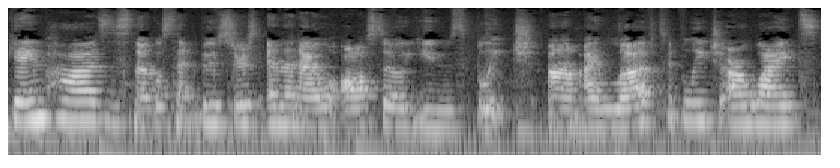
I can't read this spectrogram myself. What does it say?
Gain Pods, the Snuggle Scent Boosters, and then I will also use bleach. Um, I love to bleach our whites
